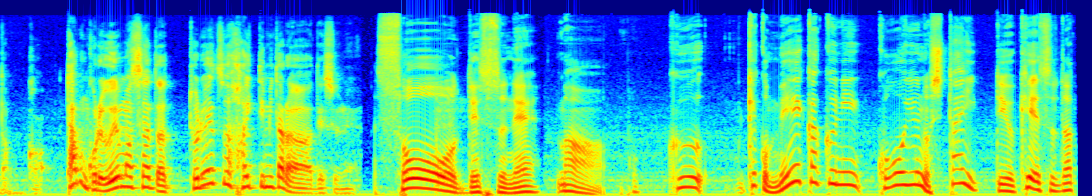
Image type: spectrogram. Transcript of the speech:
たか？多分これ上松さんだったらとりあえず入ってみたらですよね。そうですね。まあ、僕、結構明確にこういうのしたいっていうケースだっ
